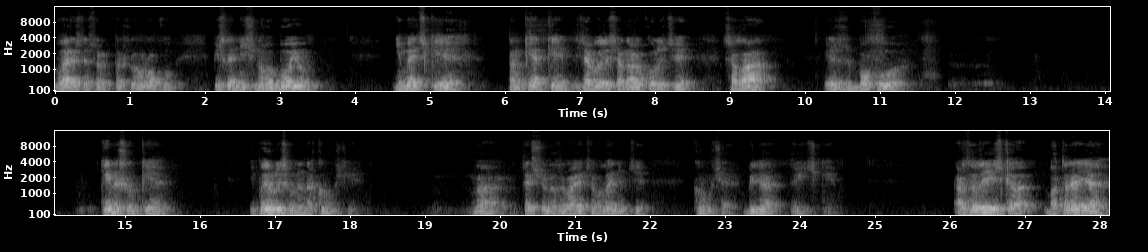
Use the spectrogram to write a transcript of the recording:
вересня 41-го року, після нічного бою, німецькі танкетки з'явилися на околиці села із боку Кинешівки, і появились вони на кручі, на те, що називається в Оленівці Круча біля річки. артилерійська батарея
